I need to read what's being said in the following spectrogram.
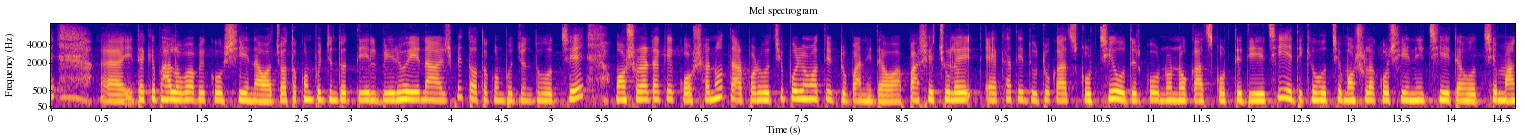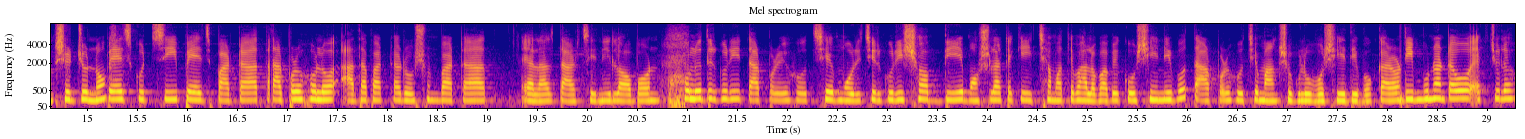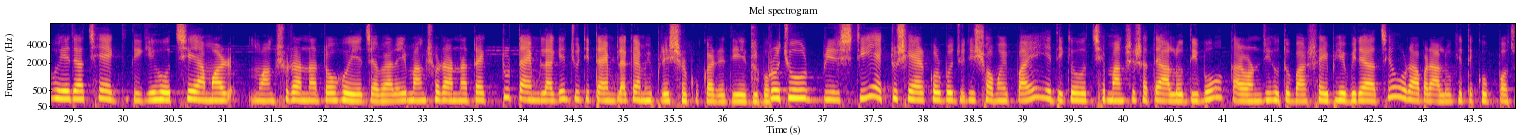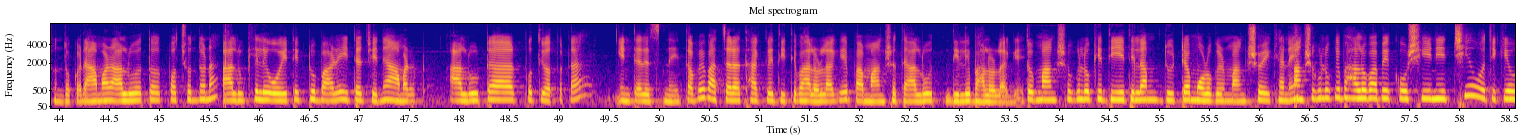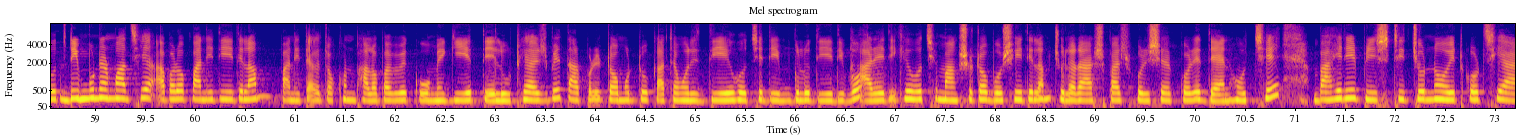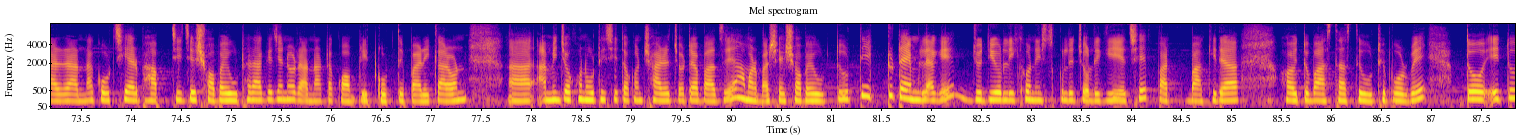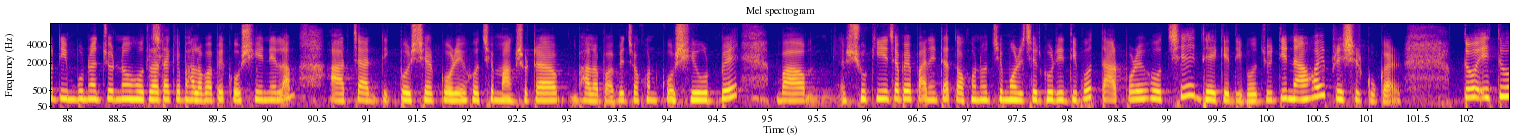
এটাকে ভালোভাবে কষিয়ে নেওয়া। যতক্ষণ পর্যন্ত তেল বের হয়ে না আসবে, ততক্ষণ পর্যন্ত হচ্ছে মশলাটাকে কষানো। তারপরে হচ্ছে পরিমাণ মতো একটু পানি দেওয়া। পাশের চুলায় এক হাতে দুটো কাজ করছি, ওদেরকে অন্য অন্য কাজ করতে দিয়েছি। এদিকে হচ্ছে মশলা কষিয়ে নিচ্ছি। এটা হচ্ছে মাংসের জন্য পেঁয়াজ কুচি পেঁয়াজ বাটা তারপরে হলো আদা বাটা রসুন বাটা এলাচ, দারচিনি, লবণ, হলুদের গুঁড়ি, তারপরে হচ্ছে মরিচের গুঁড়ি সব দিয়ে মশলাটাকে ইচ্ছা মতে ভালোভাবে কষিয়ে নিব। তারপরে হচ্ছে মাংসগুলো বসিয়ে দিব। কারণ ডিম ভুনাটাও অ্যাকচুয়ালি হয়ে যাচ্ছে, একদিকে হচ্ছে আমার মাংস রান্নাটাও হয়ে যাবে। আর এই মাংস রান্নাটা একটু টাইম লাগে, যদি টাইম লাগে আমি প্রেশার কুকারে দিয়ে দিব। প্রচুর বৃষ্টি, একটু শেয়ার করব যদি সময় পাই। এদিকে হচ্ছে মাংসের সাথে আলু দিব, কারণ যেহেতু বাসায় ভেবিরা আছে, ওরা আবার আলু খেতে খুব পছন্দ করে। আমার আলুও তো পছন্দ না। আলু খেলে ওয়েট একটু বাড়ে, এটা জেনে আমার আলুটার প্রতি অতটা ইন্টারেস্ট নেই। তবে বাচ্চারা থাকলে দিতে ভালো লাগে বা মাংসতে আলু দিলে ভালো লাগে। তো মাংসগুলোকে দিয়ে দিলাম দুইটা মোরগের মাংস এখানে। মাংসগুলোকে ভালোভাবে কষিয়ে নিচ্ছি, ওদিকে ডিম্বুনার মাঝে আবারও পানি দিয়ে দিলাম। পানিটা যখন ভালোভাবে কমে গিয়ে তেল উঠে আসবে, তারপরে টমেটো, কাঁচামরিচ দিয়ে হচ্ছে ডিমগুলো দিয়ে দিব। আর এদিকে হচ্ছে মাংসটাও বসিয়ে দিলাম, চুলার আশপাশ পরিষ্কার করে দেন হচ্ছে বাহিরের বৃষ্টির জন্য ওয়েট করছি আর রান্না করছি আর ভাবছি যে সবাই উঠার আগে যেন রান্নাটা কমপ্লিট করতে পারি। কারণ আমি যখন উঠেছি তখন সাড়ে ছটা বাজে, আমার বাসায় সবাই উঠতে উঠতে একটু টাইম লাগে, যদিও লিখন স্কুলে চলে গিয়েছে বাট বাকিরা হয়তো বা আস্তে আস্তে উঠে পড়বে। তো এই তো ডিম বোনার জন্য হোতলাটাকে ভালোভাবে কষিয়ে নিলাম, আর চারদিক পরিষ্কার করে হচ্ছে মাংসটা ভালোভাবে যখন কষিয়ে উঠবে বা শুকিয়ে যাবে পানিটা, তখন হচ্ছে মরিচের গুঁড়ি দিব, তারপরে হচ্ছে ঢেকে দিব, যদি না হয় প্রেশার কুকার তো এই তো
